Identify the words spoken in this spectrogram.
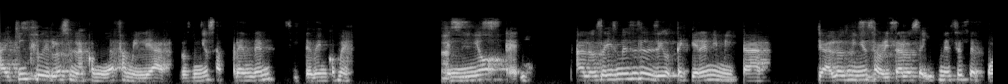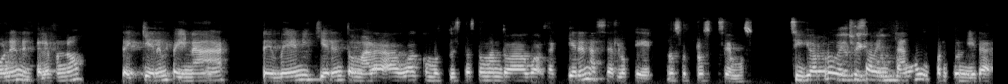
Hay que incluirlos en la comida familiar. Los niños aprenden si te ven comer. el niño, eh, a los seis meses les digo, te quieren imitar. Ya los niños ahorita a los seis meses se ponen el teléfono, te quieren peinar, te ven y quieren tomar agua como tú estás tomando agua, o sea, quieren hacer lo que nosotros hacemos. Si yo aprovecho esa ventana de oportunidad,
